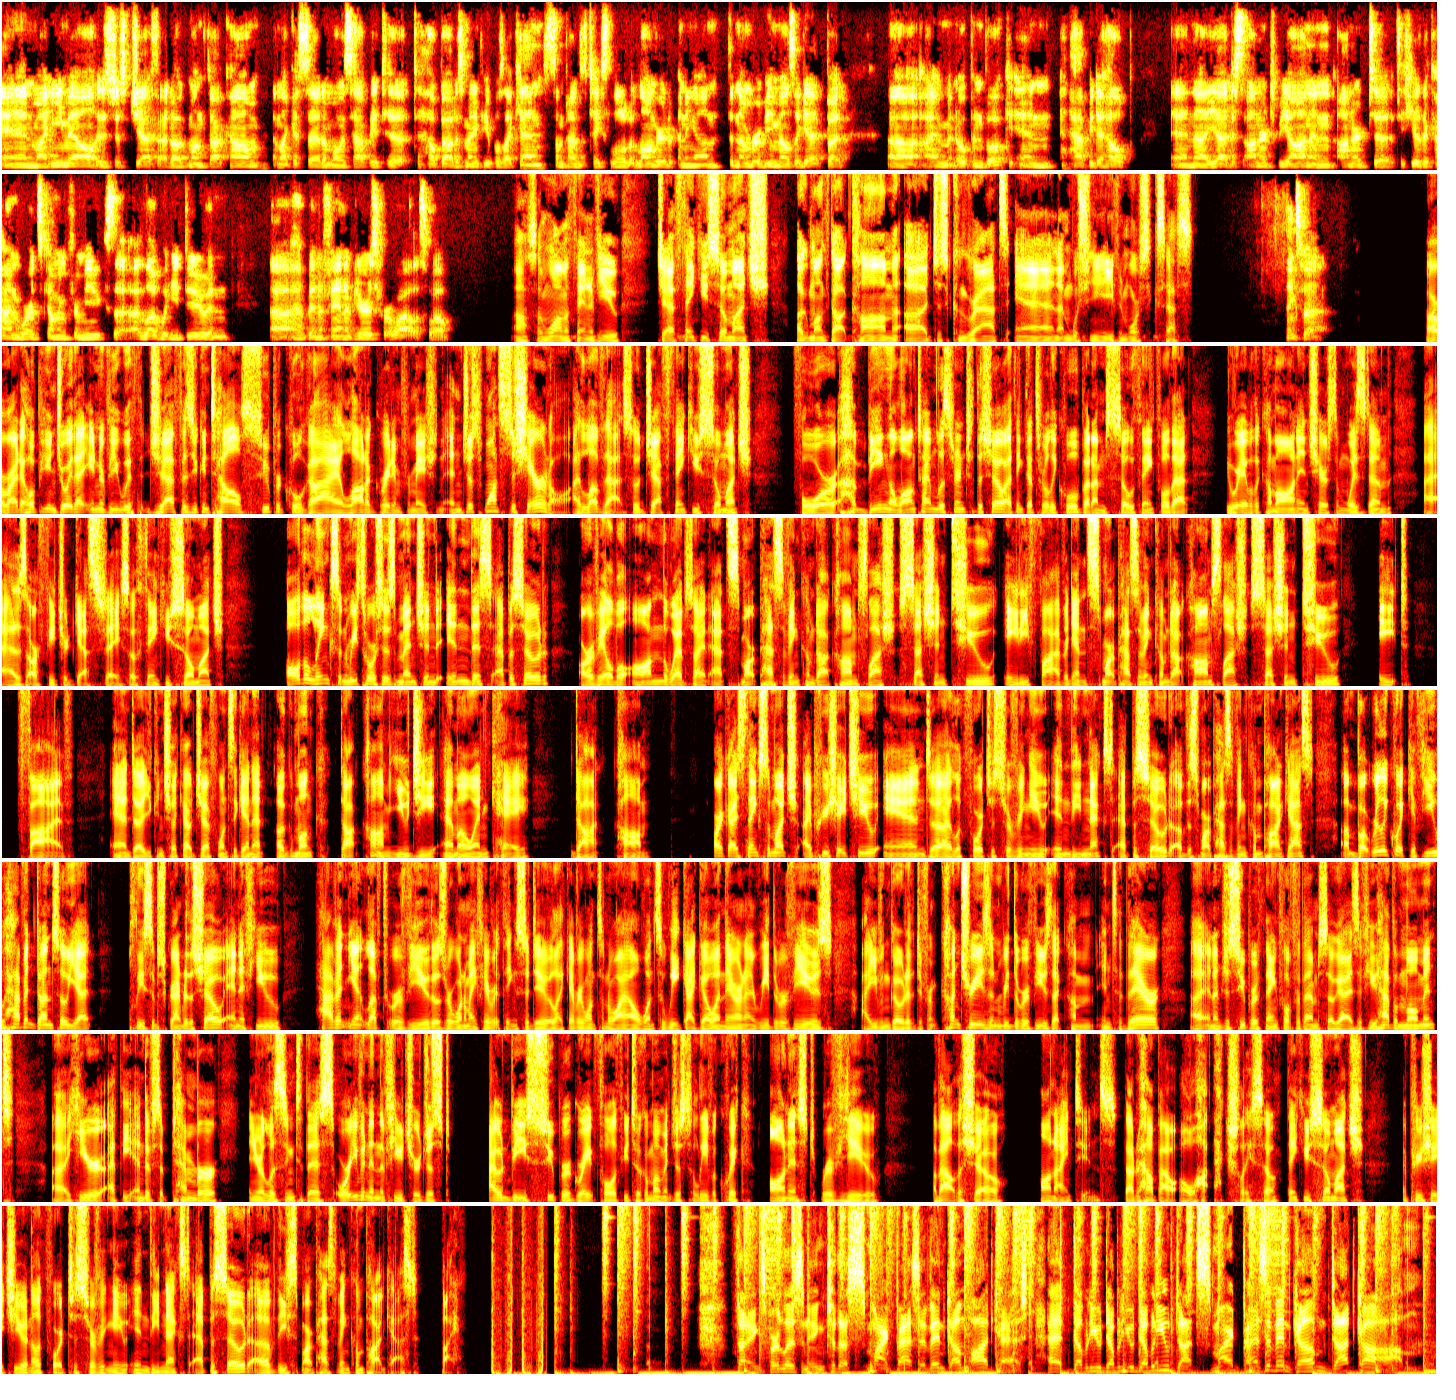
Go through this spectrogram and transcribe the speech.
And my email is just jeff at ugmonk.com. And like I said, I'm always happy to, to help out as many people as I can. Sometimes it takes a little bit longer depending on the number of emails I get, but uh, I'm an open book and happy to help. And uh, yeah, just honored to be on and honored to, to hear the kind words coming from you because I, love what you do and uh, have been a fan of yours for a while as well. Awesome. Well, I'm a fan of you, Jeff. Thank you so much ugmonk.com. Uh, just congrats, and I'm wishing you even more success. Thanks, Pat. All right. I hope you enjoyed that interview with Jeff. As you can tell, super cool guy, a lot of great information, and just wants to share it all. I love that. So, Jeff, thank you so much for uh, being a longtime listener to the show. I think that's really cool, but I'm so thankful that you were able to come on and share some wisdom uh, as our featured guest today. So thank you so much. All the links and resources mentioned in this episode are available on the website at smartpassiveincome.com slash session 285. Again, smartpassiveincome.com slash session 285. And uh, you can check out Jeff once again at ugmonk.com, U-G-M-O-N-K dot com. All right, guys, thanks so much. I appreciate you, and uh, I look forward to serving you in the next episode of the Smart Passive Income Podcast. Um, but really quick, if you haven't done so yet, please subscribe to the show. And if you haven't yet left a review, those are one of my favorite things to do. Like every once in a while, once a week, I go in there and I read the reviews. I even go to the different countries and read the reviews that come into there. Uh, and I'm just super thankful for them. So, guys, if you have a moment uh, here at the end of September and you're listening to this, or even in the future, just I would be super grateful if you took a moment just to leave a quick, honest review about the show on iTunes. That would help out a lot, actually. So thank you so much. I appreciate you, and I look forward to serving you in the next episode of the Smart Passive Income Podcast. Bye. Thanks for listening to the Smart Passive Income Podcast at www.smartpassiveincome.com.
